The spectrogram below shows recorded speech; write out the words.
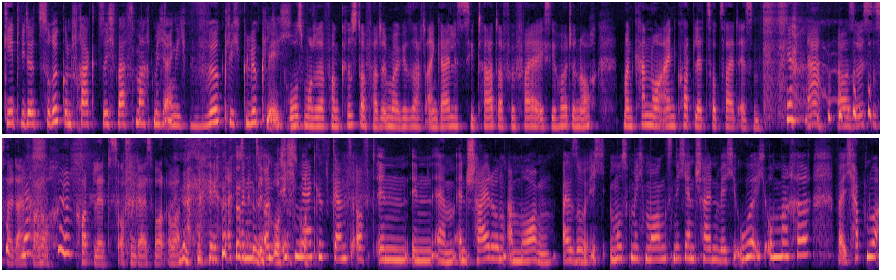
geht wieder zurück und fragt sich, was macht mich eigentlich wirklich glücklich? Die Großmutter von Christoph hat immer gesagt, ein geiles Zitat, dafür feiere ich sie heute noch. Man kann nur ein Kotelett zur Zeit essen. Ja, ja aber so ist es halt einfach ja. noch. Kotelett ist auch ein geiles Wort, aber. und, und ich merke es ganz oft in, in ähm, Entscheidungen am Morgen. Also ich muss mich morgens nicht entscheiden, welche Uhr ich ummache, weil ich habe nur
